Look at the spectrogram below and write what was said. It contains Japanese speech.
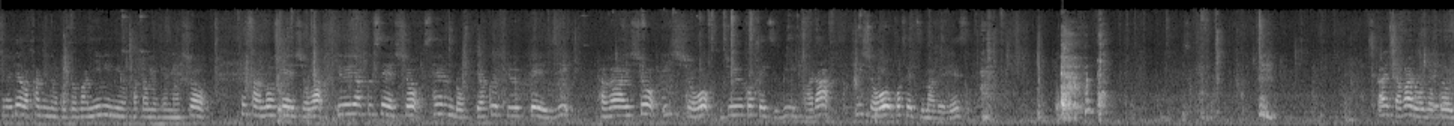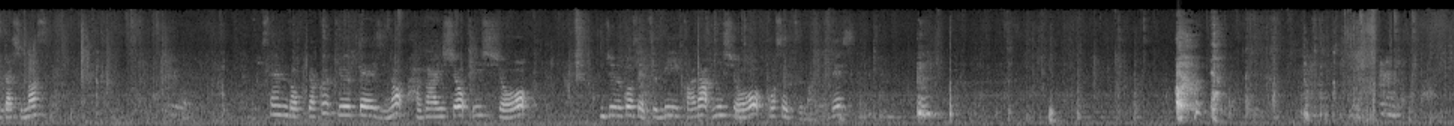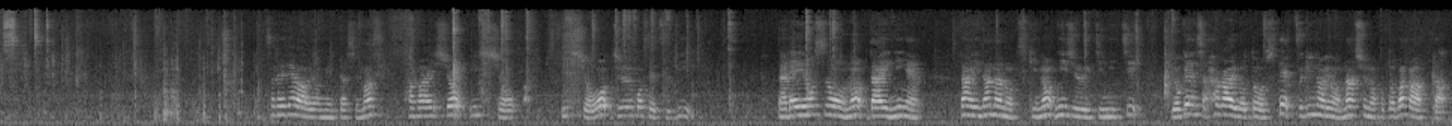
それでは神の言葉に耳を傾けましょう。今朝の聖書は旧約聖書1609ページ加害書1章15節 B から2章5節までです。司会者が朗読をいたします。1609ページの破壊書1章15節 B から2章5節までです。それではお読みいたします。破壊書1章 ,1 章15節 B ダレイオス王の第2年第7の月の21日預言者ハガイを通して次のような種の言葉があった。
